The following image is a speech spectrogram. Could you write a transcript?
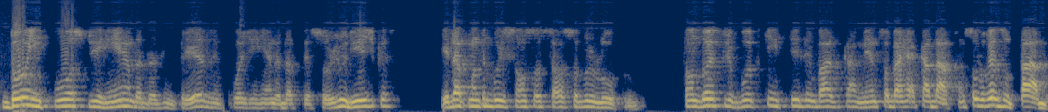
do imposto de renda das empresas, imposto de renda das pessoas jurídicas e da contribuição social sobre o lucro. São dois tributos que incidem basicamente sobre a arrecadação, sobre o resultado,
